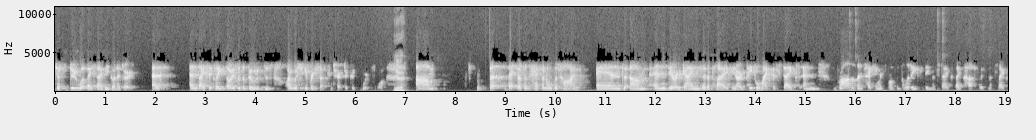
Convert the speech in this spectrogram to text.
just do what they say they're going to do, and and basically those are the builders I wish every subcontractor could work for. Yeah. Um, but that doesn't happen all the time and um, and there are games that are played. You know, people make mistakes, and rather than taking responsibility for their mistakes, they pass those mistakes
